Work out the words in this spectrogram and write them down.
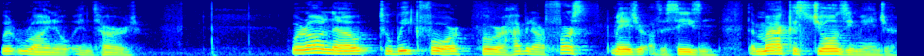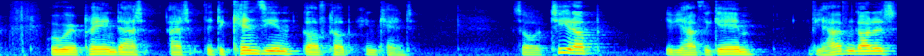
with Rhino in third. We're on now to week four, where we're having our first major of the season, the Marcus Jonesy Major, where we're playing that at the Dickensian Golf Club in Kent. So tee it up if you have the game. If you haven't got it,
